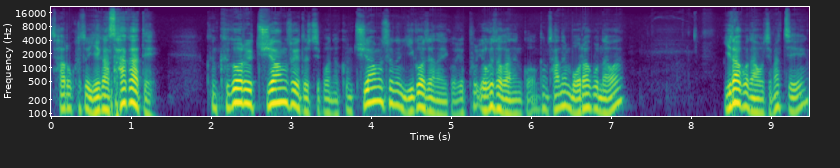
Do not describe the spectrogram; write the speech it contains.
4로 가서 얘가 4가 돼. 그럼 그거를 쥐함수에다 집어넣어. 그럼 쥐함수는 이거잖아, 이거. 옆, 여기서 가는 거. 그럼 4는 뭐라고 나와? 2라고 나오지, 맞지?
